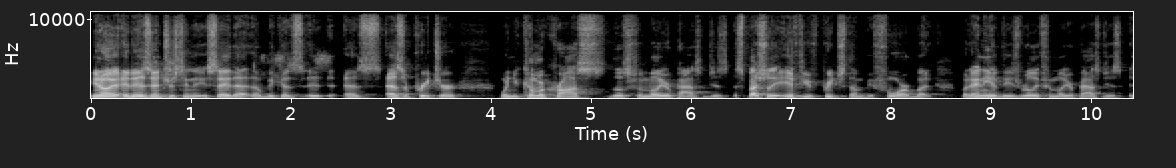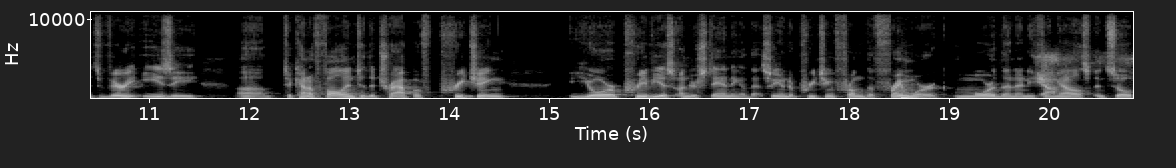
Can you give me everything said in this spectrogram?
You know, it is interesting that you say that though, because it, as as a preacher, when you come across those familiar passages, especially if you've preached them before, but but any of these really familiar passages, it's very easy um, to kind of fall into the trap of preaching your previous understanding of that. So you end up preaching from the framework more than anything else. And so,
